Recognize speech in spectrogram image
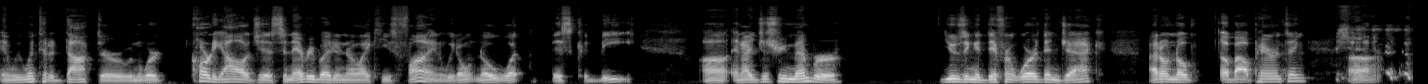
And we went to the doctor, and we're cardiologists, and everybody, and they're like, he's fine. We don't know what this could be. Uh, and I just remember using a different word than Jack I don't know about parenting. Uh,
